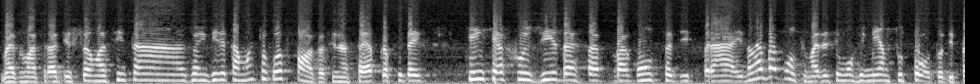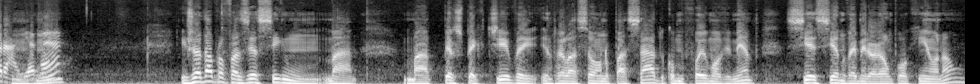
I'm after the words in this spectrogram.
mais uma tradição assim, tá, Joinville tá muito gostosa assim nessa época, porque daí quem quer fugir dessa bagunça de praia, não é bagunça, mas esse movimento todo de praia, Uhum. né? E já dá para fazer assim um- uma uma perspectiva em relação ao ano passado, como foi o movimento, se esse ano vai melhorar um pouquinho ou não?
